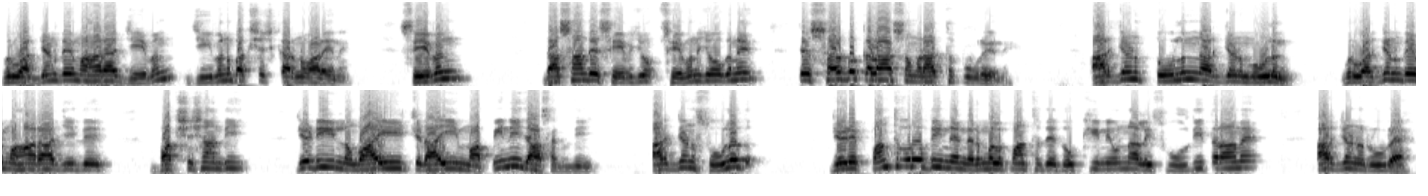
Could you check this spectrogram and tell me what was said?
ਗੁਰੂ ਅਰਜਨ ਦੇਵ ਮਹਾਰਾਜ ਜੀਵਨ ਜੀਵਨ ਬਖਸ਼ਿਸ਼ ਕਰਨ ਵਾਲੇ ਨੇ। ਸੇਵਨ, ਦਾਸਾਂ ਦੇ ਸੇਵਜੋ ਸੇਵਨ ਯੋਗ ਨੇ ਤੇ ਸਰਬ ਕਲਾ ਸਮਰੱਥ ਪੂਰੇ ਨੇ। ਅਰਜਨ ਤੂਲੰ, ਅਰਜਨ ਮੂਲੰ। ਗੁਰੂ ਅਰਜਨ ਦੇ ਮਹਾਰਾਜ ਜੀ ਦੇ ਬਖਸ਼ਿਸ਼ਾਂ ਦੀ ਜਿਹੜੀ ਲੰਬਾਈ, ਚੜਾਈ ਮਾਪੀ ਨਹੀਂ ਜਾ ਸਕਦੀ। ਅਰਜਨ ਸੂਲਦ, ਜਿਹੜੇ ਪੰਥ ਵਿਰੋਧੀ ਨੇ, ਨਿਰਮਲ ਪੰਥ ਦੇ ਦੋਖੀ ਨੇ, ਉਹਨਾਂ ਲਈ ਸੂਲ ਦੀ ਤਰ੍ਹਾਂ ਨੇ। ਅਰਜਨ ਰੂਰ ਹੈ।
